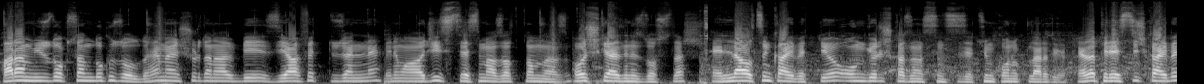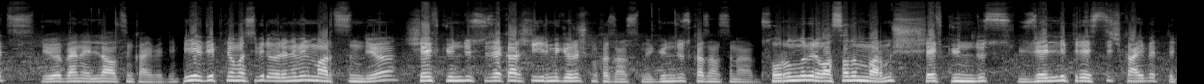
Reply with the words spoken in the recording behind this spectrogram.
Param 199 oldu. Hemen şuradan abi bir ziyafet düzenle. Benim acil stresimi azaltmam lazım. Hoş geldiniz dostlar. 50 altın kaybet diyor. 10 görüş kazansın size tüm konuklar diyor. Ya da prestij kaybet diyor. Ben 50 altın kaybedeyim. Bir diplomasi bir öğrenimin mi artsın diyor. Şef gündüz size karşı 20 görüş mü kazansın diyor. Gündüz kazansın abi. Sorunlu bir vasalım varmış. Şef gündüz 150 prestij kaybetti.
